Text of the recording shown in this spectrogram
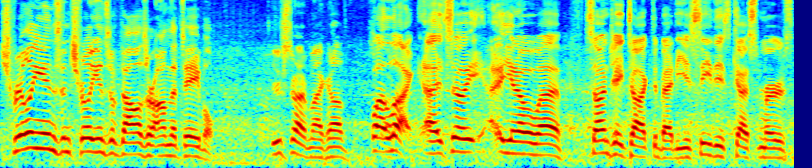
trillions and trillions of dollars are on the table. You start, Mike. I'll Well, look, uh, so, uh, you know, uh, Sanjay talked about it. You see these customers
